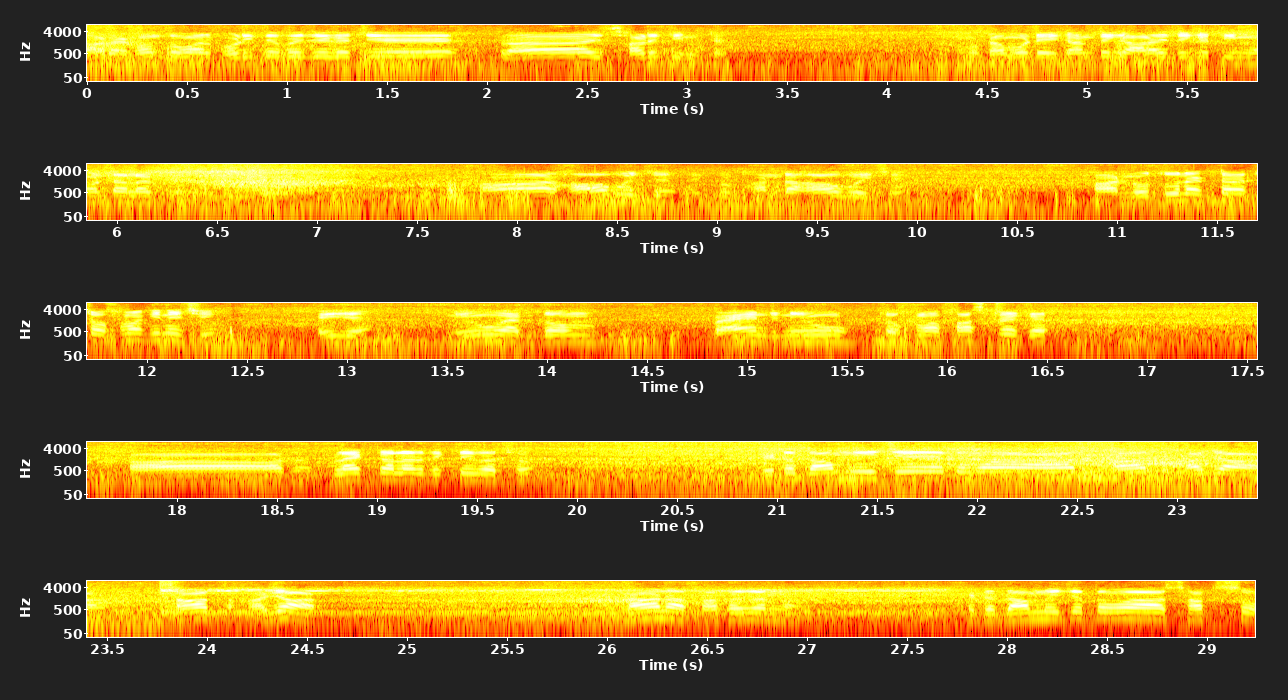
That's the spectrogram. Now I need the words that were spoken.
আর এখন তোমার ঘড়িতে বেজে গেছে প্রায় সাড়ে তিনটে। মোটামুটি এখান থেকে আড়াই থেকে তিন ঘণ্টা লাগবে। আর হাওয়া বইছে, একটু ঠান্ডা হাওয়া বইছে। আর নতুন একটা চশমা কিনেছি, এই যে নিউ, একদম ব্র্যান্ড নিউ চশমা ফার্স্ট ট্রেকের আর ব্ল্যাক কালার দেখতেই পাচ্ছ। এটা দাম নিয়েছে তোমার সাত হাজার সাত হাজার। না না, সাত হাজার না এটা দাম নিয়েছে তোমার সাতশো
